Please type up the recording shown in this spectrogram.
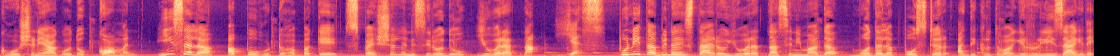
ಘೋಷಣೆ ಆಗೋದು ಕಾಮನ್. ಈ ಸಲ ಅಪ್ಪು ಹುಟ್ಟುಹಬ್ಬಕ್ಕೆ ಸ್ಪೆಷಲ್ ಎನಿಸಿರೋದು ಯುವರತ್ನ. ಎಸ್ ಪುನೀತ್ ಅಭಿನಯಿಸ್ತಾ ಇರೋ ಯುವರತ್ನ ಸಿನಿಮಾದ ಮೊದಲ ಪೋಸ್ಟರ್ ಅಧಿಕೃತವಾಗಿ ರಿಲೀಸ್ ಆಗಿದೆ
